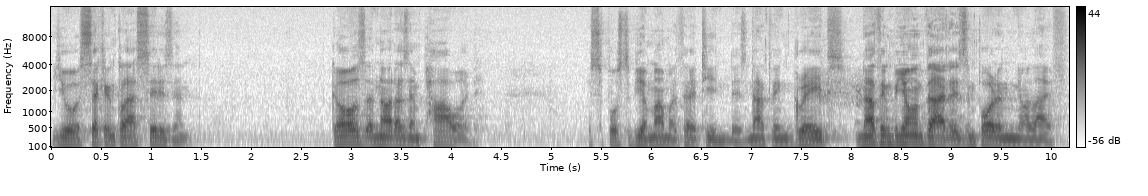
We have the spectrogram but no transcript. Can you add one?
You're a second class citizen. Girls are not as empowered. You're supposed to be a mom at 13. There's nothing great, nothing beyond that is important in your life.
